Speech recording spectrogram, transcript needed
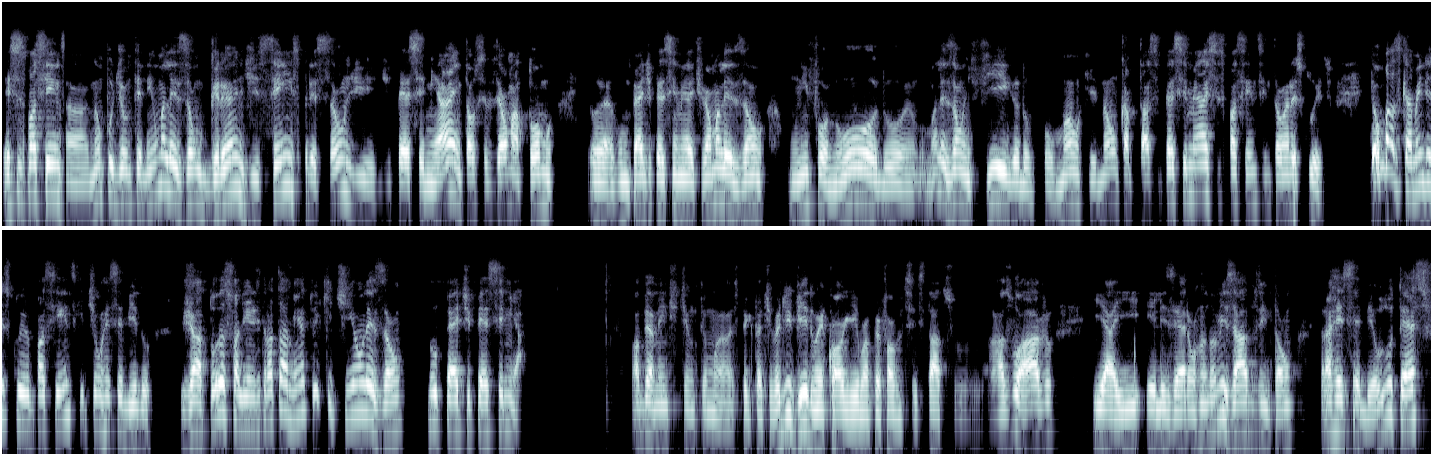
Esses pacientes ah, não podiam ter nenhuma lesão grande sem expressão de, de PSMA, então se fizer um atomo um pé de PSMA tiver uma lesão, um linfonodo, uma lesão em fígado, pulmão, que não captasse PSMA, esses pacientes então eram excluídos. Então, basicamente, excluíram pacientes que tinham recebido já toda a sua linha de tratamento e que tinham lesão no PET PSMA. Obviamente, tinham que ter uma expectativa de vida, um ECOG e uma performance status razoável, e aí eles eram randomizados, então, para receber o lutécio,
